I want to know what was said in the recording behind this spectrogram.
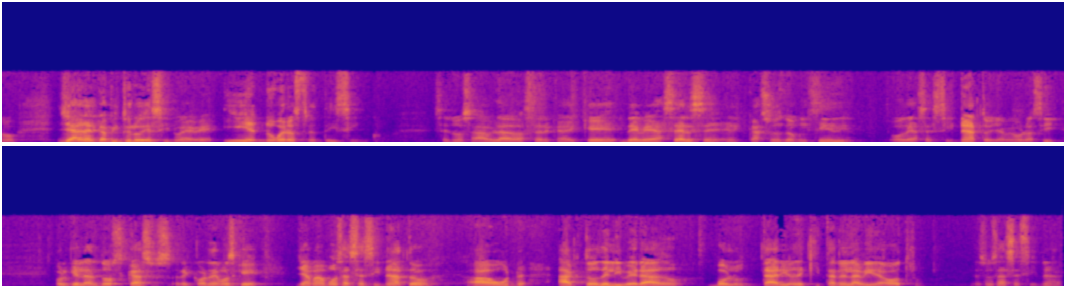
¿no? Ya en el capítulo 19 y en números 35 se nos ha hablado acerca de qué debe hacerse en casos de homicidio o de asesinato, llamémoslo así, porque las dos casos, recordemos que llamamos asesinato a un acto deliberado, voluntario de quitarle la vida a otro, eso es asesinar,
